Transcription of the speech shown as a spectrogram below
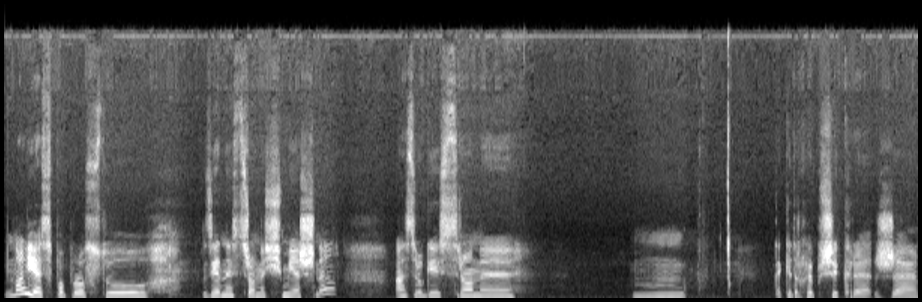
no jest po prostu z jednej strony śmieszne, a z drugiej strony mm, takie trochę przykre, że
